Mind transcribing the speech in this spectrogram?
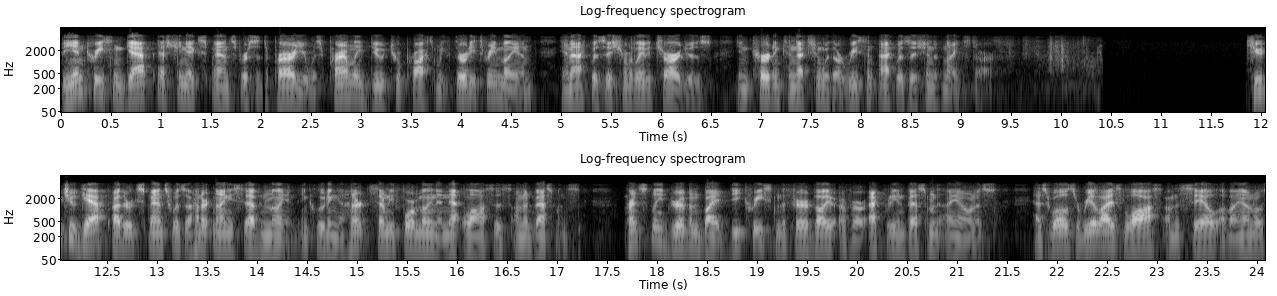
The increase in GAAP SG&A expense versus the prior year was primarily due to approximately 33 million in acquisition-related charges incurred in connection with our recent acquisition of Nightstar. Q2 GAAP other expense was 197 million, including 174 million in net losses on investments, principally driven by a decrease in the fair value of our equity investment in Ionis, as well as a realized loss on the sale of Ionis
